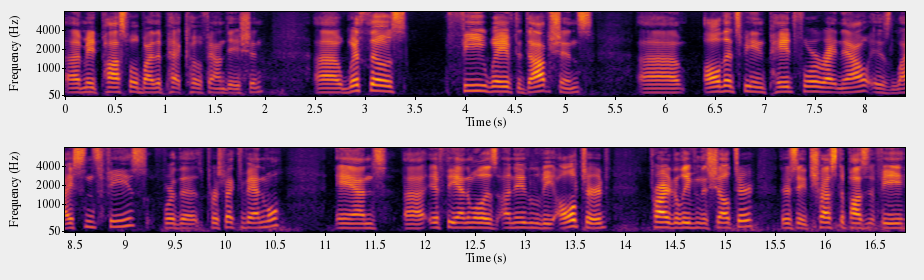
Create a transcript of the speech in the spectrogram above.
uh, made possible by the Petco Foundation. Uh, with those fee waived adoptions, uh, all that's being paid for right now is license fees for the prospective animal. And uh, if the animal is unable to be altered prior to leaving the shelter, there's a trust deposit fee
